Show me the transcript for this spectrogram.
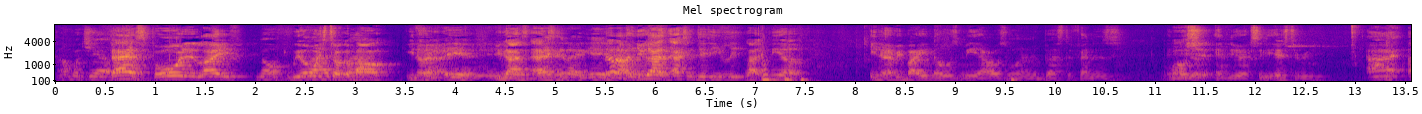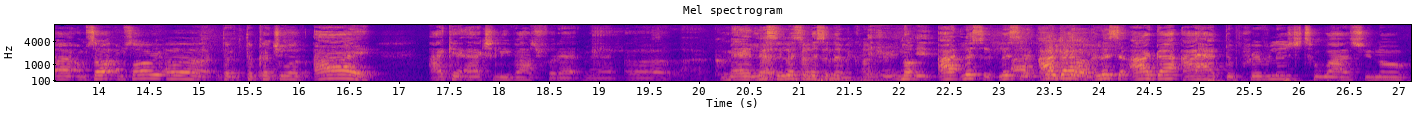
How much you have? fast forward in life, No, we always talk back. about you know Yeah, yeah, you guys Back asking to that, yeah, no no yeah. you guys asking did he lit, light me up? You know everybody knows me. I was one of the best defenders in, New York, in New York City history. I, uh, I'm sorry. I'm sorry uh, to, to cut you off. I, I can actually vouch for that, man. Uh, man, listen, listen, listen. listen. No, I listen, listen. I I got, listen. I got, I had the privilege to watch, you know,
